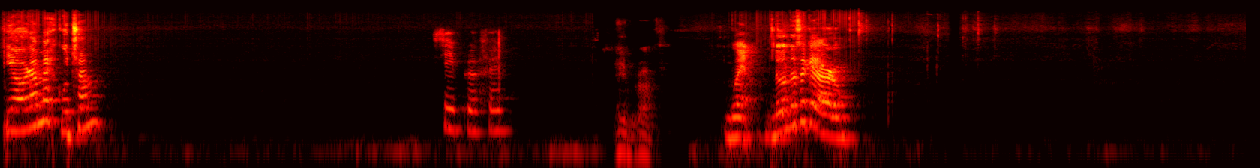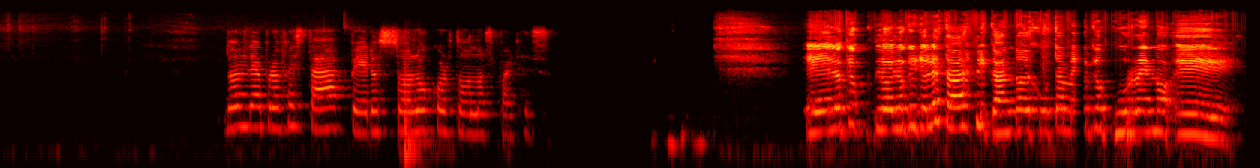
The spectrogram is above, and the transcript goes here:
¿Y ahora me escuchan? Sí, profe. Sí, profe. Bueno, ¿dónde se quedaron? Donde la profe está, pero solo cortó unas partes. Eh, lo, que, lo, lo que yo le estaba explicando es justamente lo que ocurre, no, eh,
